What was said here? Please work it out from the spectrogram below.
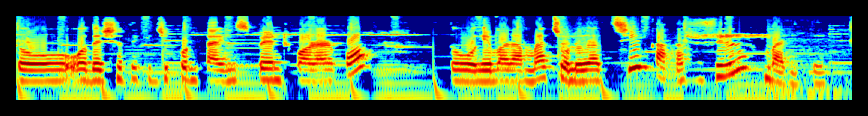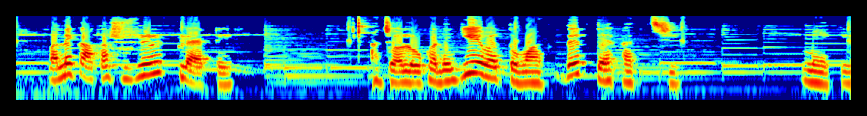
তো ওদের সাথে কিছুক্ষণ টাইম স্পেন্ড করার পর, তো এবার আমরা চলে যাচ্ছি কাকা শ্বশুরের বাড়িতে মানে কাকা শ্বশুরের ফ্ল্যাটে চলো ওখানে গিয়ে এবার তোমাদের দেখাচ্ছি মেয়েকে।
